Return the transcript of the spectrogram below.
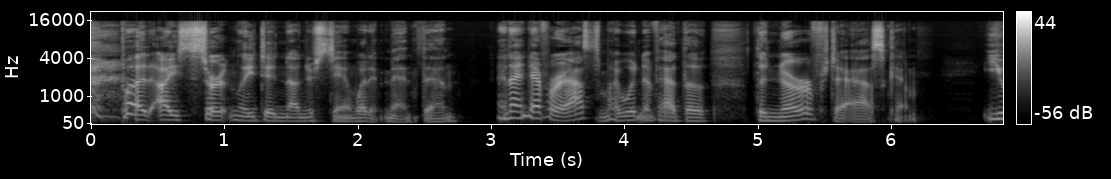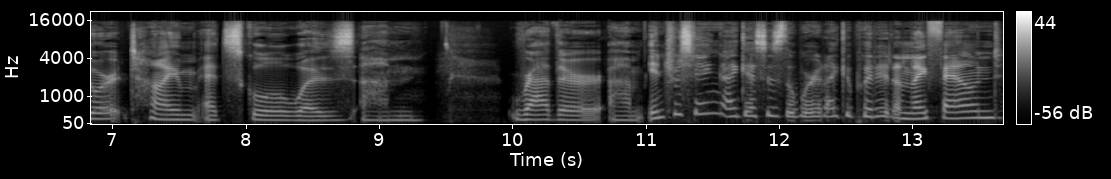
but I certainly didn't understand what it meant then. And I never asked him. I wouldn't have had the the nerve to ask him. Your time at school was um, rather um, interesting, I guess is the word I could put it. And I found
